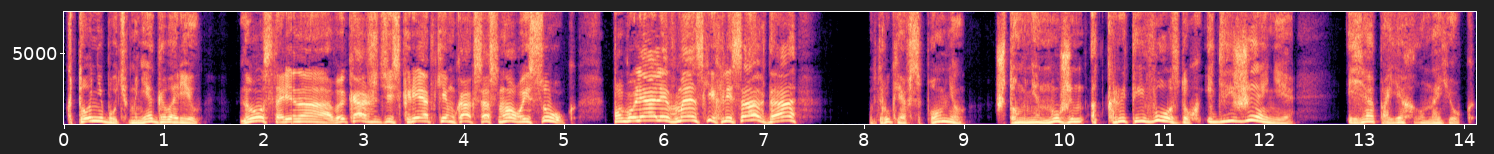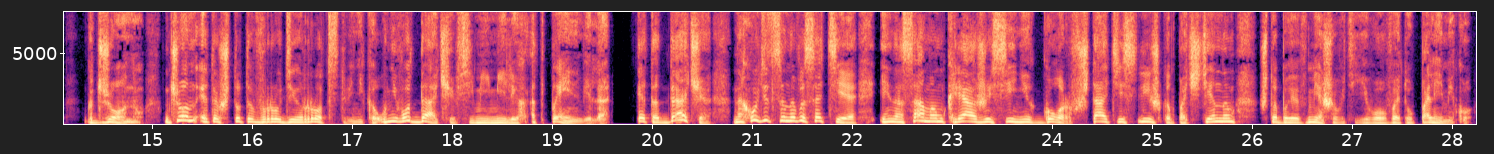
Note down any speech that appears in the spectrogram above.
кто-нибудь мне говорил «Ну, старина, вы кажетесь крепким, как сосновый сук. Погуляли в мэнских лесах, да?» Вдруг я вспомнил, что мне нужен открытый воздух и движение — я поехал на юг, к Джону. Джон — это что-то вроде родственника. У него дача в семи милях от Пейнвилля. Эта дача находится на высоте и на самом кряже синих гор в штате слишком почтенном, чтобы вмешивать его в эту полемику.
